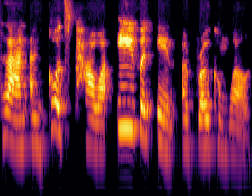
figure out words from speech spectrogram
plan, and God's power, even in a broken world.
